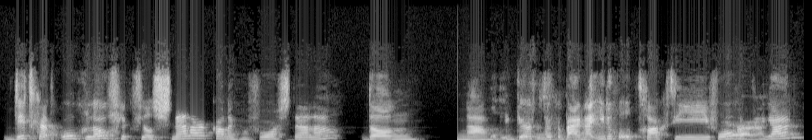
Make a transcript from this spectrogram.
dit gaat ongelooflijk veel sneller, kan ik me voorstellen, dan, nou, ik durf te zeggen, bijna iedere opdracht die hiervoor ja. hebt gedaan.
